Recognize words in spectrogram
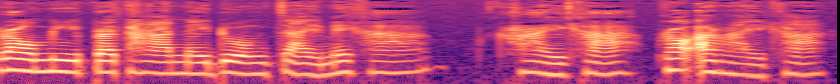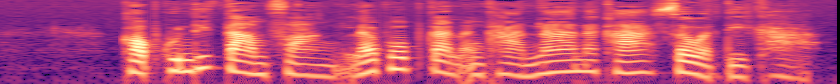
เรามีประธานในดวงใจไหมคะ ใครคะ เพราะอะไรคะ ขอบคุณที่ตามฟังแล้วพบกันอังคารหน้านะคะ สวัสดีค่ะ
